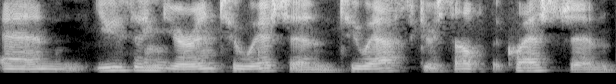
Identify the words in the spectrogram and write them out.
and using your intuition to ask yourself the question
